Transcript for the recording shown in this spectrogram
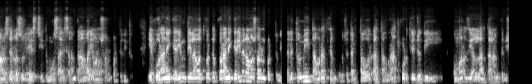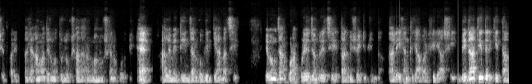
মানুষদের রসুল হয়ে এসেছি, তো মুসা আলাইহিস সালামকে আমারই অনুসরণ করতে হইতো। এই কোরআনে করিম তিলাওয়াত করতে, কোরআনে করিমের অনুসরণ করতে হইতো। তাহলে তুমি তাওরাত কেন পড়ছো তাহলে তাওরাত পড়তে যদি ওমর রাজি আল্লাহ তালামকে নিষেধ করেন তাহলে আমাদের মতো লোক, সাধারণ মানুষ কেন পড়বে হ্যাঁ আলেমের দিন, যার গভীর জ্ঞান আছে এবং যার পড়ার প্রয়োজন রয়েছে, তার বিষয়টি ভিন্ন। তাহলে এখান থেকে আবার ফিরে আসি। বেদাতিদের কিতাব,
